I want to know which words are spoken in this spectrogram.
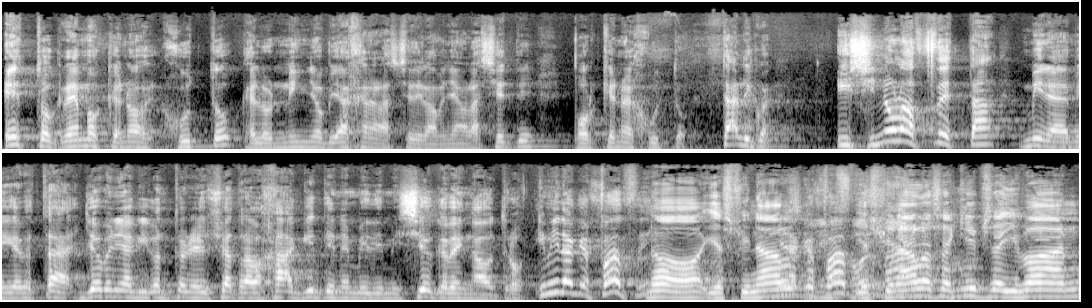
Esto creemos que no es justo, que los niños viajen a las 6 de la mañana o a las 7, porque no es justo. Tal y cual. Y si no lo acepta, mira, Miguel Vestar, yo venía aquí con Tony Ilusión a trabajar, aquí tiene mi dimisión, que venga otro. Y mira qué fácil. No, i al final, Mira que fàcil. i al final els equips hi van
